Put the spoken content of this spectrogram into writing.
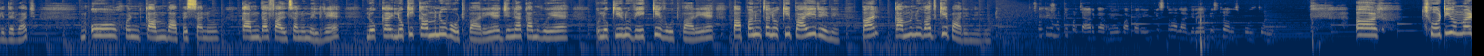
ਗਿੱਦੜਵਾ 'ਚ। ਉਹ ਹੁਣ ਕੰਮ ਵਾਪਸ ਸਾਨੂੰ ਕੰਮ ਦਾ ਫਲ ਸਾਨੂੰ ਮਿਲ ਰਿਹਾ ਹੈ। ਲੋਕਾਂ ਲੋਕੀ ਕੰਮ ਨੂੰ ਵੋਟ ਪਾ ਰਹੇ ਹੈ ਜਿੰਨਾ ਕੰਮ ਹੋਇਆ ਹੈ ਉਹ ਲੋਕੀ ਉਹਨੂੰ ਵੇਖ ਕੇ ਵੋਟ ਪਾ ਰਹੇ ਹੈ। ਪਾਪਾ ਨੂੰ ਤਾਂ ਲੋਕੀ ਪਾ ਹੀ ਰਹੇ ਨੇ ਪਰ ਕੰਮ ਨੂੰ ਵੱਧ ਕੇ ਪਾ ਰਹੇ ਨੇ ਵੋਟ। ਛੋਟੀ ਉਮਰ ਤੇ ਪ੍ਰਚਾਰ ਕਰ ਰਹੇ ਹੋ ਪਾਪਾ ਦੇ ਕਿਸ ਤਰ੍ਹਾਂ ਲੱਗ ਰਿਹਾ ਹੈ ਕਿਸ ਤਰ੍ਹਾਂ ਰਿਸਪੌਂਸ ਤੁਹਾਨੂੰ? ਔਰ ਛੋਟੀ ਉਮਰ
